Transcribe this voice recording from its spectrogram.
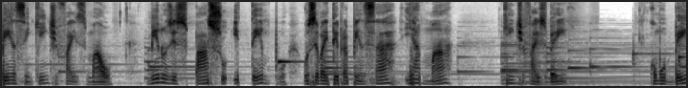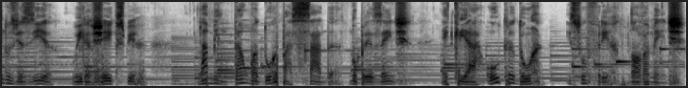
pensa em quem te faz mal, menos espaço e tempo você vai ter para pensar e amar quem te faz bem? Como bem nos dizia William Shakespeare, lamentar uma dor passada no presente é criar outra dor e sofrer novamente.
